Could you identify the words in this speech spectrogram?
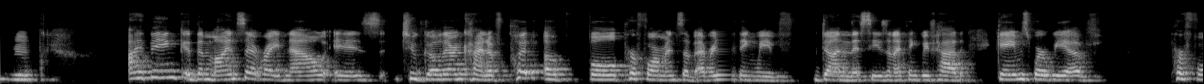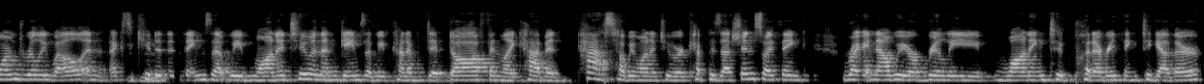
Mm-hmm. I think the mindset right now is to go there and kind of put a full performance of everything we've done this season. I think we've had games where we have performed really well and executed mm-hmm. the things that we've wanted to and then games that we've kind of dipped off and like haven't passed how we wanted to or kept possession. So i think right now we are really wanting to put everything together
